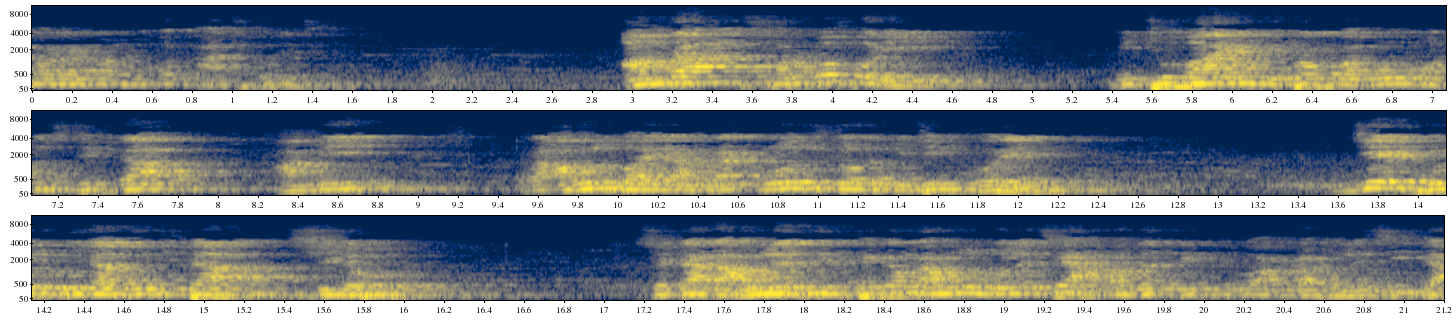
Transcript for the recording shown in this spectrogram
করানোর মতো কাজ করেছে। আমরা সর্বোপরি মিঠু ভাই, দীপক বাবু, মনোজ আমি, রাহুল ভাই, আমরা ক্লোজ ডোর মিটিং করে যে ভুল বুঝাবুঝিটা ছিল, সেটা রাহুলের দিক থেকেও রাহুল বলেছে, আমাদের দিক থেকেও আমরা বলেছি, যা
